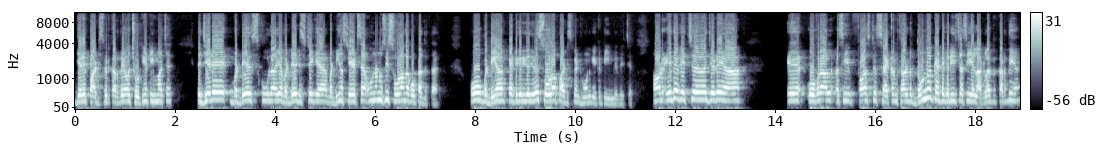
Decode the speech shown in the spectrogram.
ਜਿਹੜੇ ਪਾਰਟਿਸਿਪੇਟ ਕਰਦੇ ਆ, ਉਹ ਛੋਟੀਆਂ ਟੀਮਾਂ 'ਚ। ਤੇ ਜਿਹੜੇ ਵੱਡੇ ਸਕੂਲ ਆ ਜਾਂ ਵੱਡੇ ਡਿਸਟ੍ਰਿਕਟ ਆ, ਵੱਡੀਆਂ ਸਟੇਟਸ ਆ, ਉਹਨਾਂ ਨੂੰ ਅਸੀਂ 16 ਦਾ ਕੋਟਾ ਦਿੱਤਾ। ਹੈ ਉਹ ਵੱਡੀਆਂ ਕੈਟਾਗਰੀ ਦੇ ਜਿਹੜੇ 16 ਪਾਰਟਿਸਿਪੈਂਟ ਹੋਣਗੇ ਇੱਕ ਟੀਮ ਦੇ ਵਿੱਚ। ਔਰ ਇਹਦੇ ਵਿੱਚ ਜਿਹੜੇ ਆ, ਇਹ ਓਵਰਆਲ ਅਸੀਂ ਫਰਸਟ ਸੈਕੰਡ ਥਰਡ ਦੋਨਾਂ ਕੈਟਾਗਰੀ 'ਚ ਅਸੀਂ ਅਲੱਗ-ਅਲੱਗ ਕੱਢਦੇ ਆ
